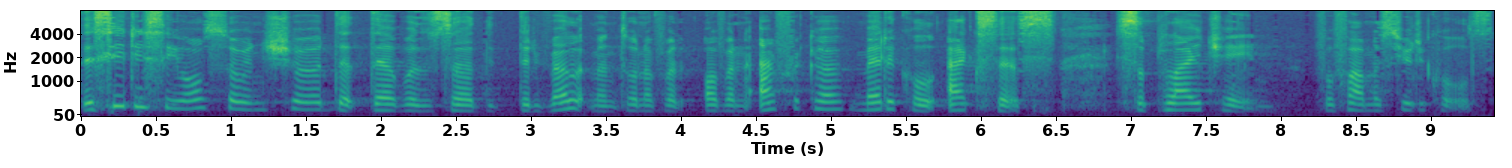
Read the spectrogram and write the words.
The CDC also ensured that there was uh, the, development of, a, of an Africa medical access supply chain for pharmaceuticals.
